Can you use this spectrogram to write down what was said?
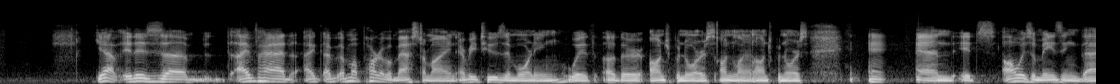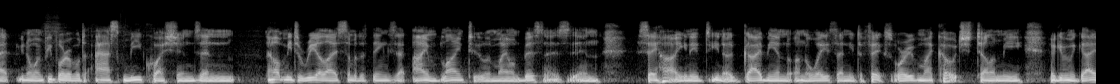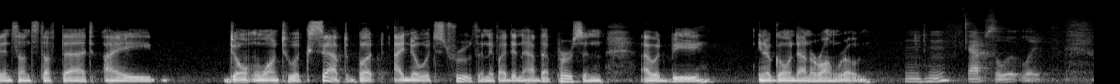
yeah, it is. Uh, I've had. I, am a part of a mastermind every Tuesday morning with other entrepreneurs, online entrepreneurs, and, and it's always amazing that you know when people are able to ask me questions and help me to realize some of the things that I'm blind to in my own business and say, huh, you need to, you know, guide me on, on the ways I need to fix. Or even my coach telling me or giving me guidance on stuff that I don't want to accept, but I know it's truth. And if I didn't have that person, I would be, you know, going down the wrong road. Mm-hmm. Absolutely.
